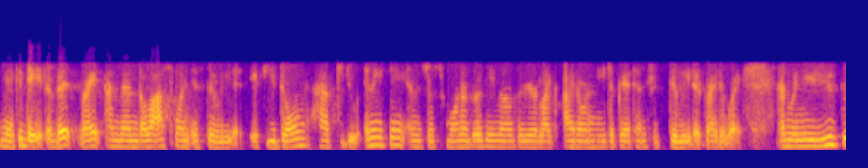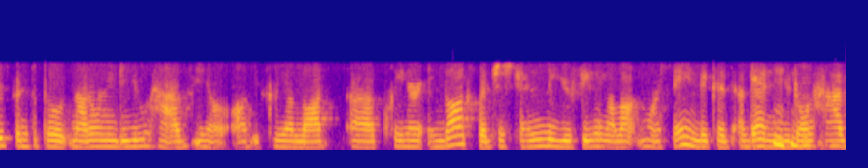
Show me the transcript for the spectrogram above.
make a date of it, right? And then the last one is delete it. If you don't have to do anything and it's just one of those emails where you're like, I don't need to pay attention, delete it right away. And when you use this principle, not only do you have, you know, obviously a lot uh, cleaner inbox, but just generally you're feeling a lot more sane because again, you don't have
